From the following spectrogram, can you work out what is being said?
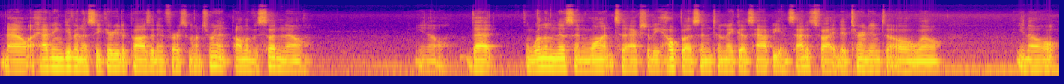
Now, having given a security deposit and first month's rent, all of a sudden now, you know, that willingness and want to actually help us and to make us happy and satisfied, it turned into, oh, well, you know,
